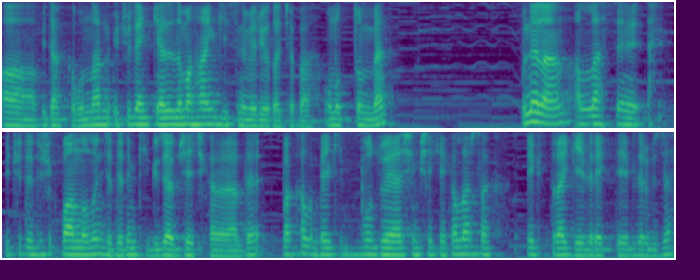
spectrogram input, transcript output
Aa bir dakika bunların üçü denk geldiği zaman hangisini veriyordu acaba? Unuttum ben. Bu ne lan? Allah seni. Üçü de düşük puanlı olunca dedim ki güzel bir şey çıkar herhalde. Bakalım belki buz veya şimşek yakalarsak ekstra gelir ekleyebilir bize.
